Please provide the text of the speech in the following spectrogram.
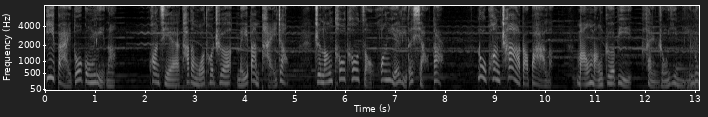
一百多公里呢。况且他的摩托车没办牌照，只能偷偷走荒野里的小道，路况差倒罢了，茫茫戈壁很容易迷路。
